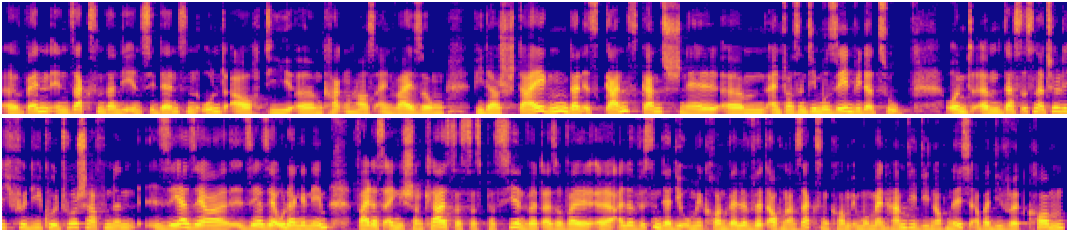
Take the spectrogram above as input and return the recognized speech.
äh, wenn in Sachsen dann die Inzidenzen und auch die ähm, Krankenhauseinweisungen wieder steigen, dann ist ganz, ganz schnell ähm, einfach sind die Museen wieder zu. Und ähm, das ist natürlich für die Kulturschaffenden sehr, sehr, sehr, sehr unangenehm, weil das eigentlich schon klar ist, dass das passieren wird. Also weil äh, alle wissen ja, die Omikron-Welle wird auch nach Sachsen kommen. Im Moment haben die die noch nicht, aber die wird kommen.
